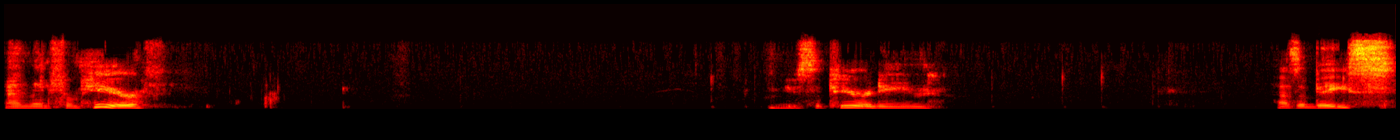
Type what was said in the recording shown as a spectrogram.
And then from here, use the pyridine as a base.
